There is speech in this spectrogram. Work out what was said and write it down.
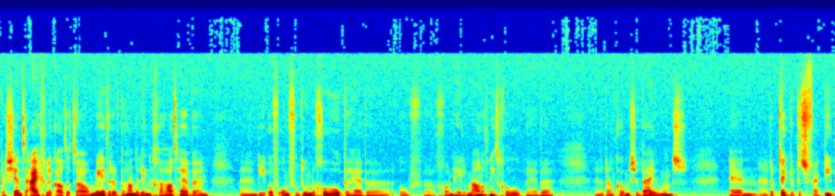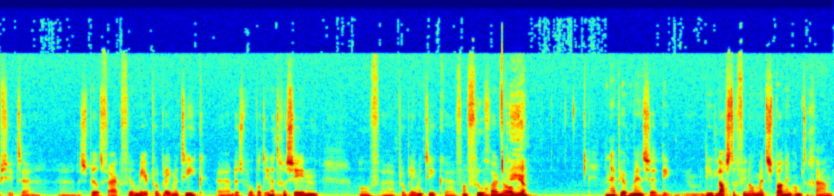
patiënten eigenlijk altijd al meerdere behandelingen gehad hebben. eh, die of onvoldoende geholpen hebben of eh, gewoon helemaal nog niet geholpen hebben. Dan komen ze bij ons. En dat betekent ook dat ze vaak diep zitten. Er speelt vaak veel meer problematiek. Dus bijvoorbeeld in het gezin of problematiek van vroeger nog. Ja. En dan heb je ook mensen die, die het lastig vinden om met spanning om te gaan.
